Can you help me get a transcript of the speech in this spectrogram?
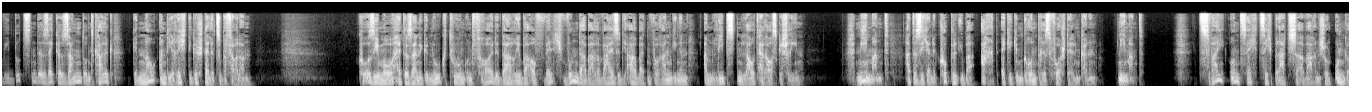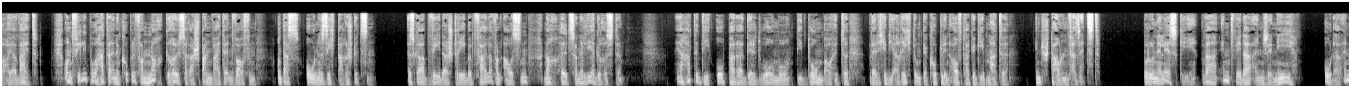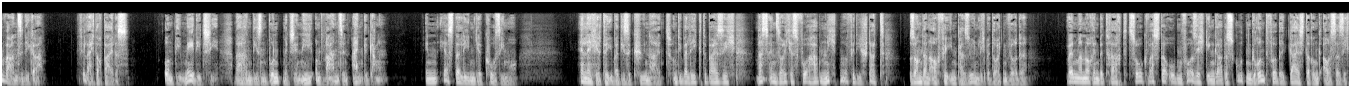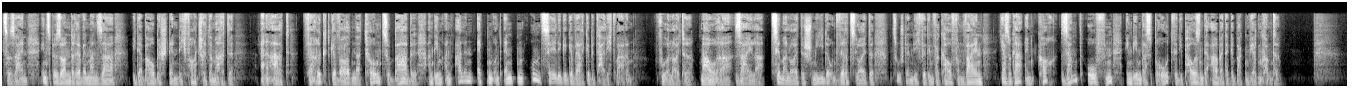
fuhr wie Dutzende Säcke Sand und Kalk genau an die richtige Stelle zu befördern. Cosimo hätte seine Genugtuung und Freude darüber, auf welch wunderbare Weise die Arbeiten vorangingen, am liebsten laut herausgeschrien. Niemand hatte sich eine Kuppel über achteckigem Grundriss vorstellen können. Niemand. 62 Braccia waren schon ungeheuer weit. Und Filippo hatte eine Kuppel von noch größerer Spannweite entworfen, und das ohne sichtbare Stützen. Es gab weder Strebepfeiler von außen noch hölzerne Lehrgerüste. Er hatte die Opera del Duomo, die Dombauhütte, welche die Errichtung der Kuppel in Auftrag gegeben hatte, in Staunen versetzt. Brunelleschi war entweder ein Genie oder ein Wahnsinniger. Vielleicht auch beides. Und die Medici waren diesen Bund mit Genie und Wahnsinn eingegangen. In erster Linie Cosimo. Er lächelte über diese Kühnheit und überlegte bei sich, was ein solches Vorhaben nicht nur für die Stadt, sondern auch für ihn persönlich bedeuten würde. Wenn man noch in Betracht zog, was da oben vor sich ging, gab es guten Grund vor Begeisterung außer sich zu sein, insbesondere wenn man sah, wie der Bau beständig Fortschritte machte, eine Art verrückt gewordener Turm zu Babel, an dem an allen Ecken und Enden unzählige Gewerke beteiligt waren. Fuhrleute, Maurer, Seiler, Zimmerleute, Schmiede und Wirtsleute, zuständig für den Verkauf von Wein, ja sogar ein Koch samt Ofen, in dem das Brot für die Pausen der Arbeiter gebacken werden konnte.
